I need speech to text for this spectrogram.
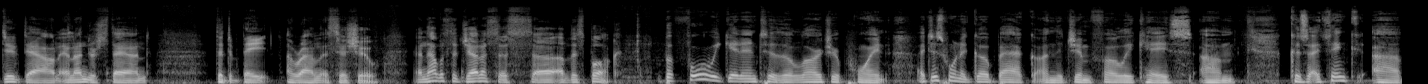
dig down and understand the debate around this issue. And that was the genesis uh, of this book. Before we get into the larger point, I just want to go back on the Jim Foley case because um, I think uh,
